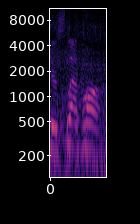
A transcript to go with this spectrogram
those slap hard.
